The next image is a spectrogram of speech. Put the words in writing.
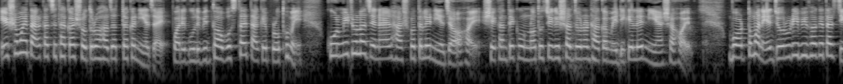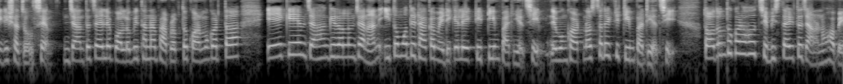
এ সময় তার কাছে থাকা সতেরো হাজার টাকা নিয়ে যায়। পরে গুলিবিদ্ধ অবস্থায় তাকে প্রথমে কুর্মিটোলা জেনারেল হাসপাতালে নিয়ে যাওয়া হয়। সেখান থেকে উন্নত চিকিৎসার জন্য ঢাকা মেডিকেলে নিয়ে আসা হয়। বর্তমানে জরুরি বিভাগে তার চিকিৎসা চলছে। জানতে চাইলে পল্লবী থানার ভারপ্রাপ্ত কর্মকর্তা A K M Jahangir Alam জানান, ইতোমধ্যে ঢাকা মেডিকেলে একটি টিম পাঠিয়েছি এবং ঘটনাস্থলে একটি টিম পাঠিয়েছি। তদন্ত করা হচ্ছে, বিস্তারিত জানানো হবে।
